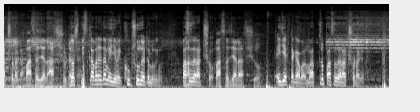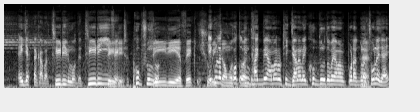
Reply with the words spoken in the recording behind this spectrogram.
আটশো টাকা। পাঁচ হাজার আটশো দশ পিস খাবারের দাম এই যে ভাই খুব সুন্দর একটা লুকিং পাঁচ হাজার আটশো। পাঁচ হাজার আটশো। এই যে একটা কাবার মাত্র পাঁচ হাজার আটশো টাকা। এই যে একটা কাবার থ্রি ডির মধ্যে থ্রি ডি ইফেক্ট খুব সুন্দর। থ্রি ডি এফেক্ট খুবই এগুলো কতদিন থাকবে আমারও ঠিক জানা নাই খুব দ্রুত ভাই আমার প্রোডাক্টগুলো হ্যাঁ। চলে যায়।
